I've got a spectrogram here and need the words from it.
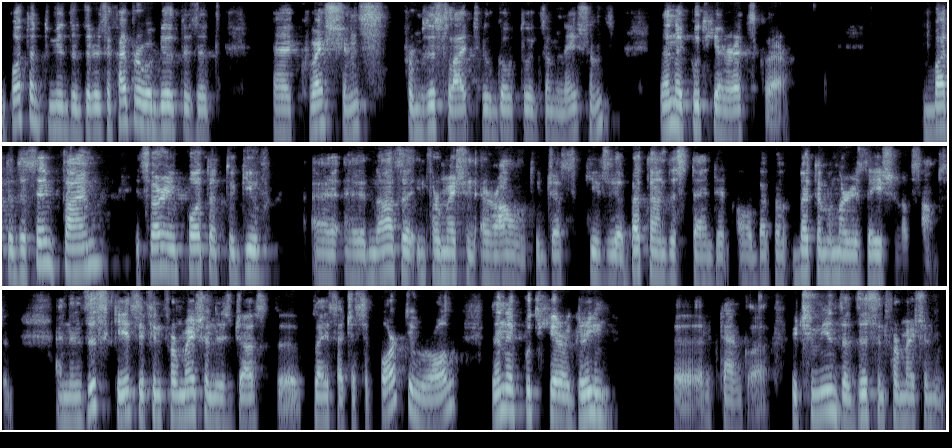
Important to me that there is a high probability that uh, questions from this slide will go to examinations. Then I put here red square. But at the same time, it's very important to give uh, another information around it just gives you a better understanding or better, better memorization of something. And in this case if information is just uh, play such a supportive role then i put here a green uh, rectangle which means that this information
